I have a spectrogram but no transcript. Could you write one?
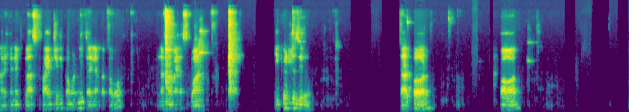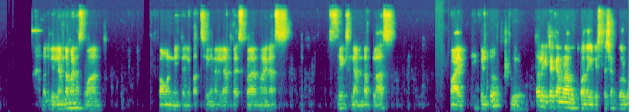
আর এখানে প্লাস ফাইভ যদি কমন নিই, তাহলে আমরা পাবো lambda minus one equal to zero তারপর অর আমরা যদি ল্যামডা মাইনাস ওয়ান কমন নিই, তাহলে পাচ্ছি এখানে lambda square minus six lambda plus five equal to zero তাহলে এটাকে আমরা উৎপাদকে বিশ্লেষণ করব।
